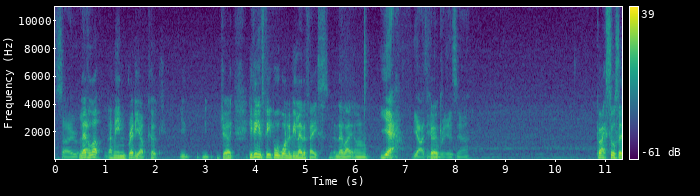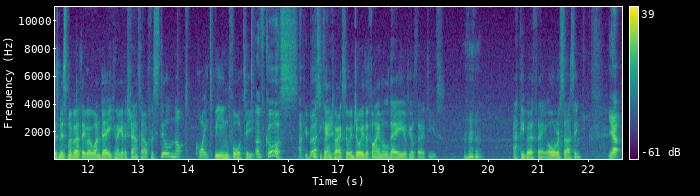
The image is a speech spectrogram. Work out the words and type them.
So Level uh, up. I mean, ready up, cook. You, you jerk. Do you think it's people who want to be Leatherface and they're like, oh. Yeah, yeah, I think it Cook. probably is. Yeah. Coax still says, missed my birthday by one day. Can I get a shout out for still not quite being 40? Of Of course. Happy birthday. Of course you can, Coaxel. Enjoy the final day of your 30s. Happy birthday. All we're. Yep.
